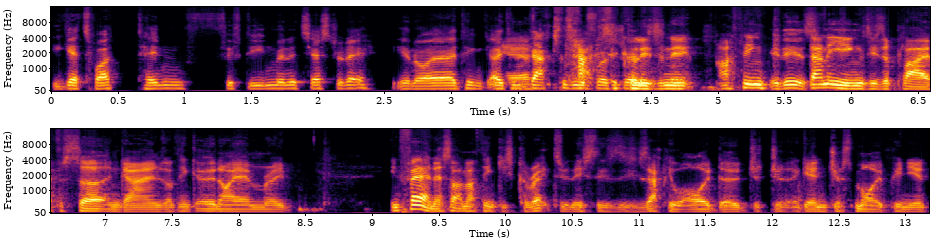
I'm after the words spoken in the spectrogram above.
he gets what 10 15 minutes yesterday? You know i think i yeah, think that could tactical isn't it? I think it is. Danny ings is a player for certain games. I think unai emery in fairness and i think he's correct with this this is exactly what i do just, just again just my opinion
